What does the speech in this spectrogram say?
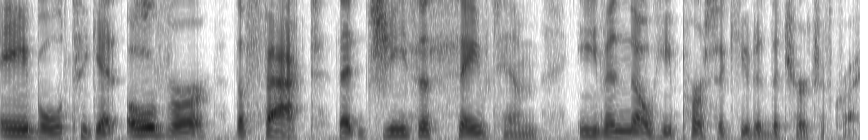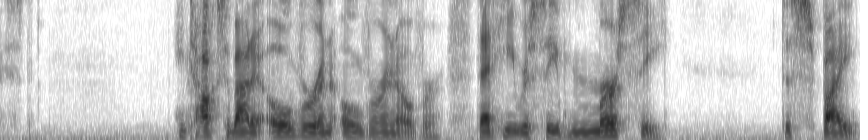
able to get over the fact that Jesus saved him, even though he persecuted the church of Christ. He talks about it over and over and over that he received mercy despite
